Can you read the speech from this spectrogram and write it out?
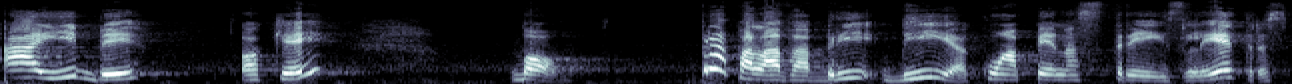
A e B, ok? Bom, para a palavra Bia, com apenas três letras,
